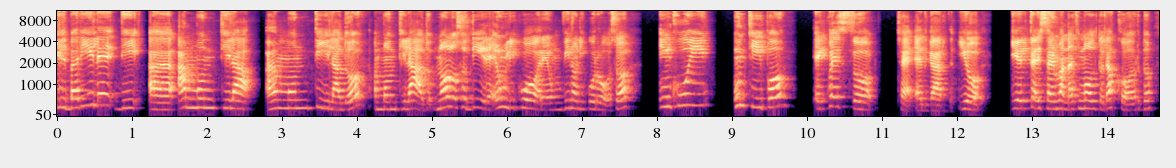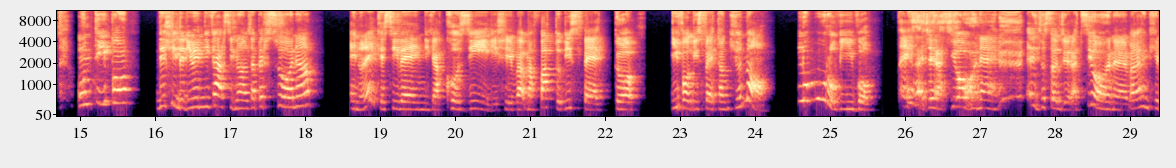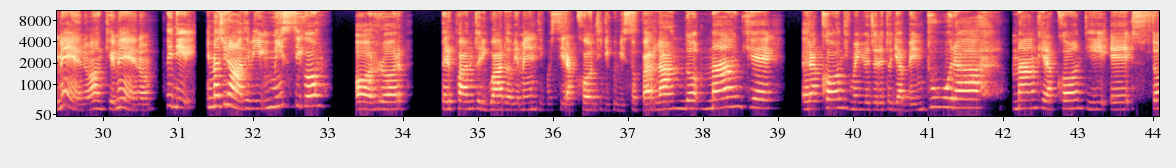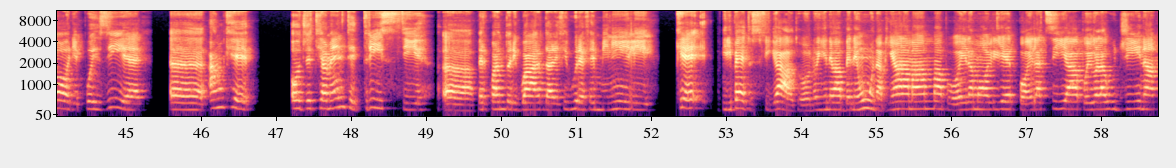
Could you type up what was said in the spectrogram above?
il barile di uh, ammontila, ammontilado, ammontilado, non lo so dire, è un liquore, un vino liquoroso, in cui un tipo, e questo, cioè Edgard, io, io e te saremmo andati molto d'accordo, un tipo decide di vendicarsi di un'altra persona e non è che si vendica così, diceva, ma fatto dispetto, gli fa dispetto anch'io, no, lo muro vivo, esagerazione, è esagerazione, ma anche meno, anche meno. Quindi immaginatevi mistico, horror, per quanto riguarda ovviamente questi racconti di cui vi sto parlando, ma anche racconti, come vi ho già detto, di avventura, ma anche racconti e storie, poesie, eh, anche oggettivamente tristi eh, per quanto riguarda le figure femminili che vi ripeto, è sfigato, non gliene va bene una, prima la mamma, poi la moglie, poi la zia, poi la cugina.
